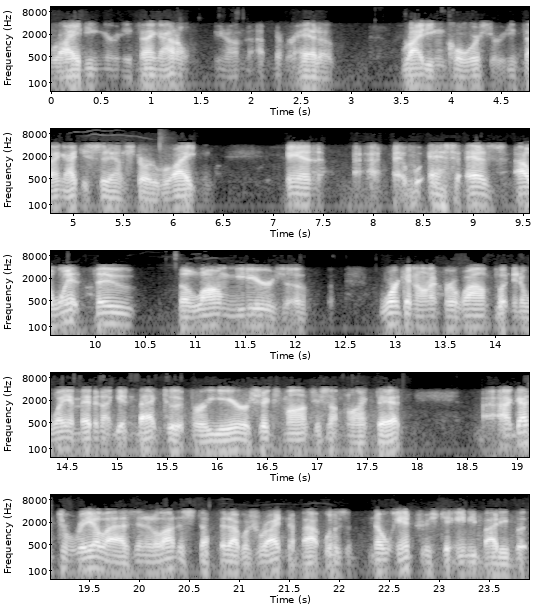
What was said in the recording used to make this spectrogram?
writing or anything. I don't, you know, I've never had a writing course or anything. I just sit down and started writing, and I, as as I went through the long years of working on it for a while and putting it away and maybe not getting back to it for a year or six months or something like that, I got to realize that a lot of stuff that I was writing about was of no interest to anybody but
